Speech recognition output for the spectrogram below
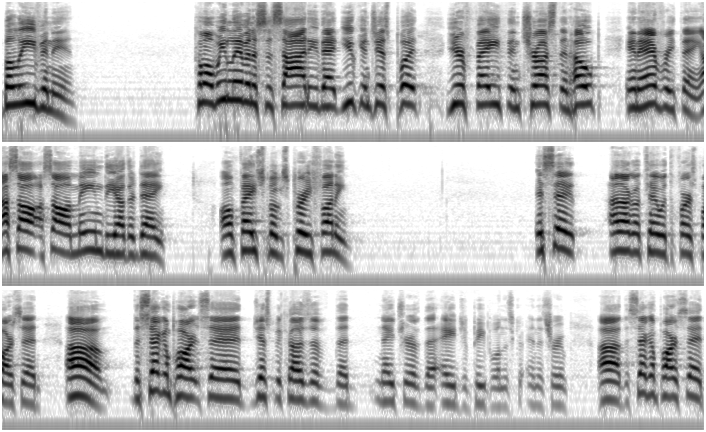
believing in. Come on, we live in a society that you can just put your faith and trust and hope in everything. I saw, I saw a meme the other day on Facebook. It's pretty funny. It said, I'm not going to tell you what the first part said. Um, the second part said, just because of the nature of the age of people in this, in this room. Uh, the second part said,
